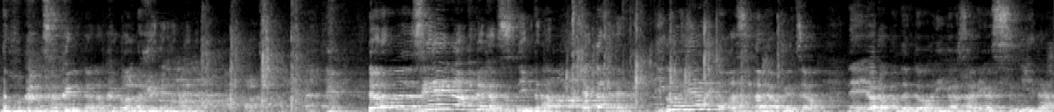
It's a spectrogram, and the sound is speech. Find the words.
너무 감사. 그러니까 나 그거 하려고 했는데. 여러분 새해가 밝았습니다. 약간 이걸 해야 될 것 같아요. 그렇죠? 네, 여러분들도 리허설이었습니다.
